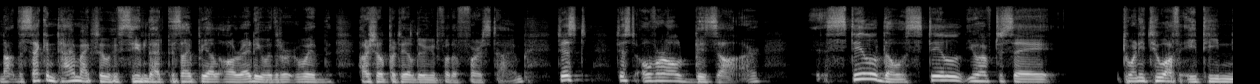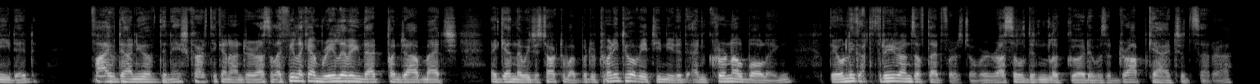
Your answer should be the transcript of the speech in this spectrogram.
not the second time actually we've seen that this IPL already with with Harshal Patel doing it for the first time. Just just overall bizarre. Still though, still you have to say 22 off 18 needed. Five down, you have Dinesh Karthik and Andre Russell. I feel like I'm reliving that Punjab match again that we just talked about. But with 22 of 18 needed and Krunal bowling, they only got three runs off that first over. Russell didn't look good. It was a drop catch, etc.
